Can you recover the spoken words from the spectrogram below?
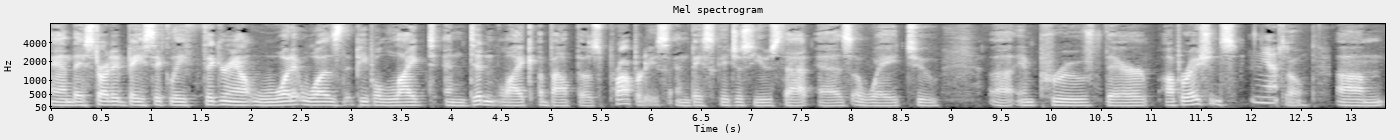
And they started basically figuring out what it was that people liked and didn't like about those properties, and basically just used that as a way to uh, improve their operations. Yeah. So, um,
